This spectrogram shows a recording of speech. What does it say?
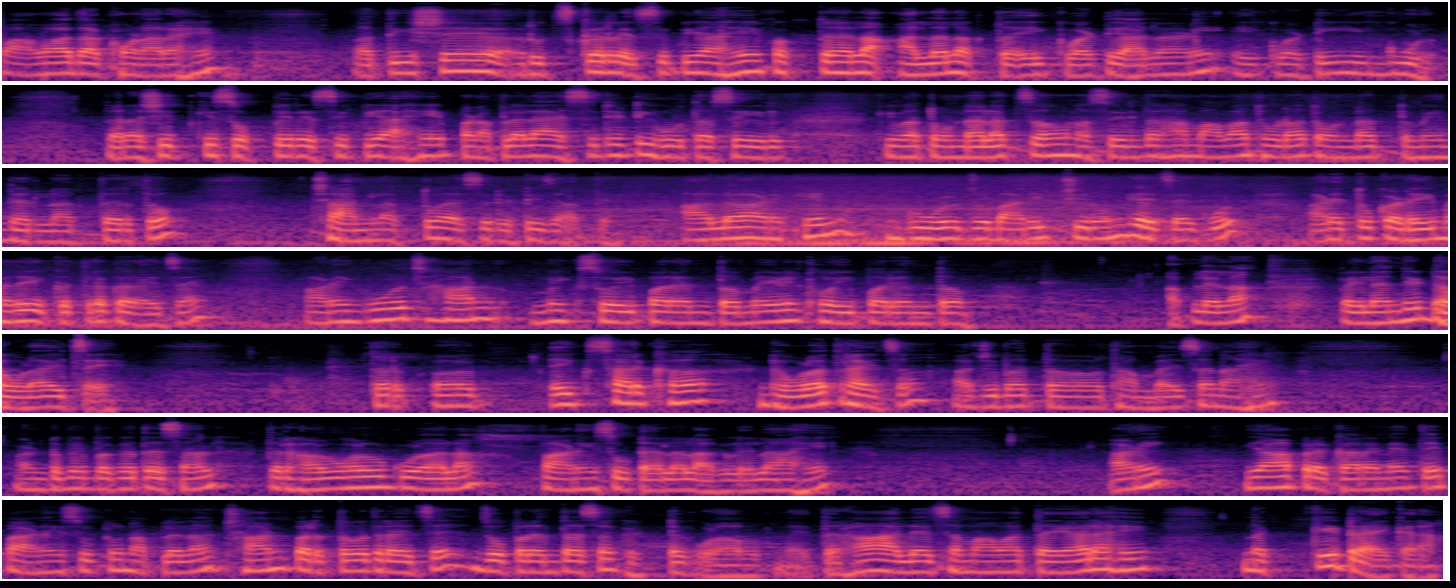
मावा दाखवणार आहे. अतिशय रुचकर रेसिपी आहे. फक्त याला आलं लागतं. एक वाटी आलं आणि एक वाटी गूळ. तर अशी इतकी सोपी रेसिपी आहे. पण आपल्याला ॲसिडिटी होत असेल किंवा तोंडाला चव नसेल तर हा मावा थोडा तोंडात तुम्ही धरलात तर तो छान लागतो. ॲसिडिटी जाते. आलं आणखीन गूळ. जो बारीक चिरून घ्यायचा आहे गूळ आणि तो कढईमध्ये एकत्र करायचा आहे आणि गूळ छान मिक्स होईपर्यंत मेल्ट होईपर्यंत आपल्याला पहिल्यांदा ढवळायचं आहे तर एकसारखं ढवळत राहायचं अजिबात थांबायचं नाही. आणि तुम्ही बघत असाल तर हळूहळू गुळाला पाणी सुटायला लागलेलं आहे. आणि या प्रकाराने ते पाणी सुटून आपल्याला छान परतवत राहायचं आहे जोपर्यंत असा घट्ट गोळा होत नाही. तर हा आल्याचा मावा तयार आहे. नक्की ट्राय करा.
